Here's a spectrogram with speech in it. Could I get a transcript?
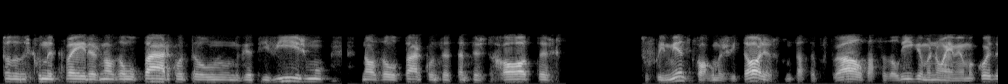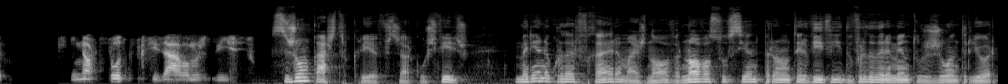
todas as segundas-feiras nós a lutar contra o negativismo, nós a lutar contra tantas derrotas, sofrimentos, com algumas vitórias, como Taça Portugal, Taça da Liga, mas não é a mesma coisa e nós todos precisávamos disto. Se João Castro queria festejar com os filhos, Mariana Cordeiro Ferreira, mais nova, nova o suficiente para não ter vivido verdadeiramente o jejum anterior,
